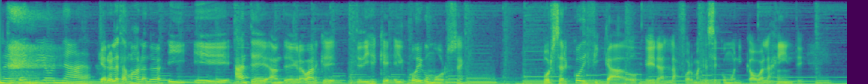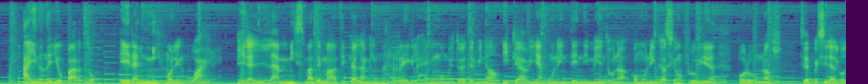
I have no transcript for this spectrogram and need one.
No entendió nada. Carola, estamos hablando y eh, antes, antes de grabar que te dije que el código Morse, por ser codificado, era la forma que se comunicaba a la gente. Ahí donde yo parto, era el mismo lenguaje, era la misma temática, las mismas reglas en un momento determinado y que había un entendimiento, una comunicación fluida por unos, se puede decir, algo,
